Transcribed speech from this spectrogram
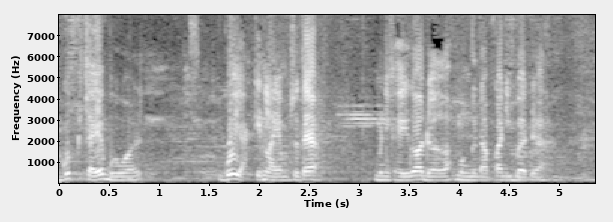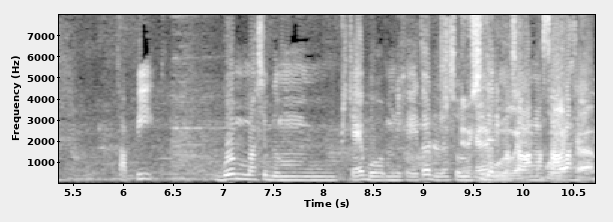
gue percaya bahwa gue yakin lah ya maksudnya menikah itu adalah menggenapkan ibadah. Tapi gue masih belum percaya bahwa menikah itu adalah solusi dari boleh- masalah-masalah boleh kan?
